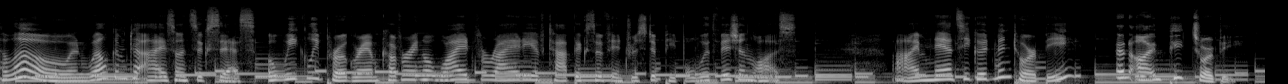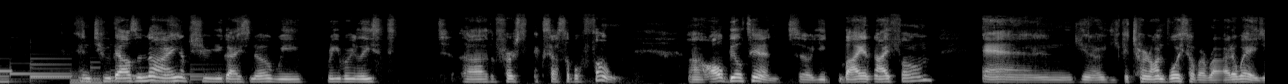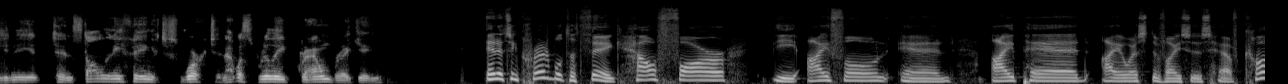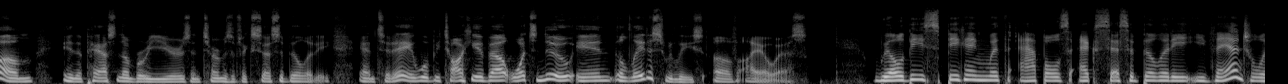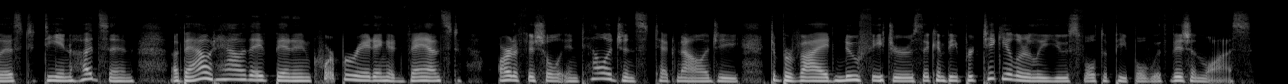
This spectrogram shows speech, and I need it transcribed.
Hello, and welcome to Eyes on Success, a weekly program covering a wide variety of topics of interest to people with vision loss. I'm Nancy Goodman Torpey. And I'm Pete Torpey. In 2009, I'm sure you guys know, we re released uh, the first accessible phone, uh, all built in. So you buy an iPhone and you know you could turn on voiceover right away you didn't need to install anything it just worked and that was really groundbreaking and it's incredible to think how far the iPhone and iPad, iOS devices have come in the past number of years in terms of accessibility. And today we'll be talking about what's new in the latest release of iOS. We'll be speaking with Apple's accessibility evangelist, Dean Hudson, about how they've been incorporating advanced artificial intelligence technology to provide new features that can be particularly useful to people with vision loss.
